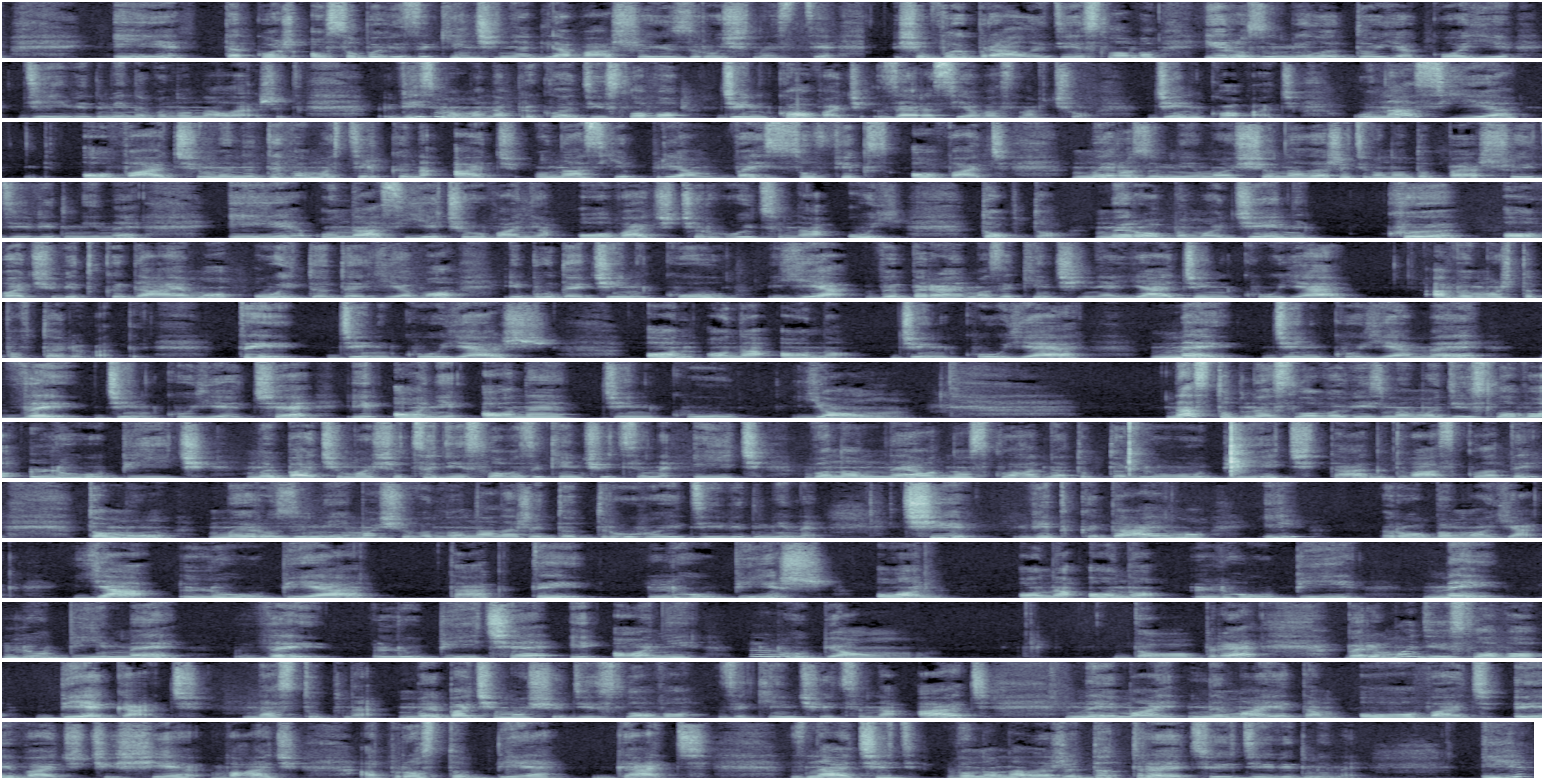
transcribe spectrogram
і також особові закінчення для вашої зручності, щоб ви брали дієслово і розуміли, до якої дієвідміни воно належить. Візьмемо, наприклад, дієслово дзіньковач. Зараз я вас навчу. Дзіньковач. У нас є овач, ми не дивимося тільки на ач. У нас є прям весь суфікс овач. Ми розуміємо, що належить воно до першої дієвідміни, і у нас є чергування. Овач чергується на уй. Тобто ми робимо дзінь. К овач відкидаємо, уй додаємо, і буде джіньку є. Вибираємо закінчення. Я джінькує, а ви можете повторювати. Ти джінькуєш, он, она, оно джінькує, ми джінькуємо, ви джінкуєте, і оні, one джінкуйон. Наступне слово візьмемо дієслово любіч. Ми бачимо, що це дієслово закінчується на іч, воно не односкладне, тобто любіч, так, два склади. Тому ми розуміємо, що воно належить до другої дієвідміни. Чи відкидаємо і робимо як? Я lubię, так, ти lubisz, on, ona, ono lubi, my lubimy, wy lubicie і oni lubią. Добре. Беремо дієслово biegać. Наступне. Ми бачимо, що дієслово закінчується на ать, немає, немає там овач, ивач чи ще вач, а просто бігать. Значить, воно належить до третьої дієвідміни. І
